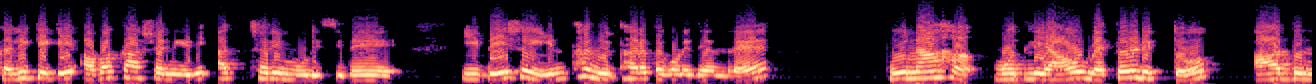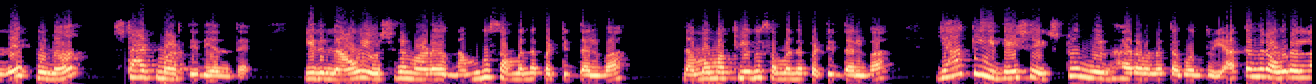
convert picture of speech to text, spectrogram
ಕಲಿಕೆಗೆ ಅವಕಾಶ ನೀಡಿ ಅಚ್ಚರಿ ಮೂಡಿಸಿದೆ. ಈ ದೇಶ ಎಂಥ ನಿರ್ಧಾರ ತಗೊಂಡಿದೆ ಅಂದ್ರೆ ಪುನಃ ಮೊದ್ಲು ಯಾವ ಮೆಥಡ್ ಇತ್ತೋ ಅದನ್ನೇ ಪುನಃ ಸ್ಟಾರ್ಟ್ ಮಾಡ್ತಿದೆಯಂತೆ. ಇದು ನಾವು ಯೋಚನೆ ಮಾಡೋ ನಮಗೂ ಸಂಬಂಧಪಟ್ಟಿದ್ದಲ್ವಾ? ನಮ್ಮ ಮಕ್ಳಿಗೂ ಸಂಬಂಧಪಟ್ಟಿದ್ದಲ್ವಾ? ಯಾಕೆ ಈ ದೇಶ ಇಷ್ಟೊಂದು ನಿರ್ಧಾರವನ್ನ ತಗೊಂತು? ಯಾಕಂದ್ರೆ ಅವರೆಲ್ಲ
